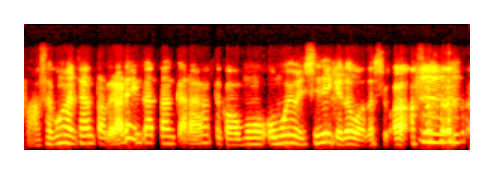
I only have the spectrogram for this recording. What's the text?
ぱ朝ごはんちゃんと食べられへんかったんかなとか思う思うようにしねえけど、私は。うん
